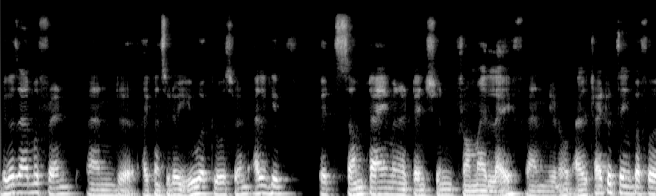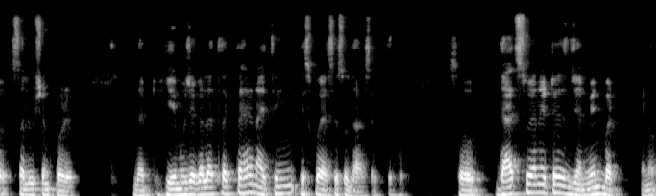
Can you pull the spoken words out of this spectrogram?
because I'm a friend and uh, I consider you a close friend, I'll give it some time and attention from my life and you know I'll try to think of a solution for it that ये मुझे गलत लगता है and I think इसको ऐसे सुधार सकते हो so that's when it is genuine but you know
